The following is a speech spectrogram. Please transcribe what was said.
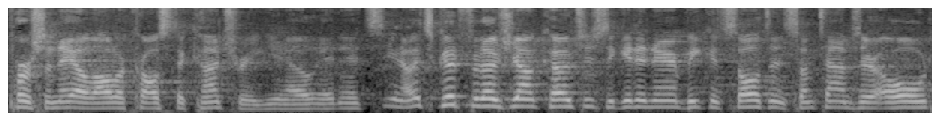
personnel all across the country. You know, and it's you know it's good for those young coaches to get in there and be consultants. Sometimes they're old.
